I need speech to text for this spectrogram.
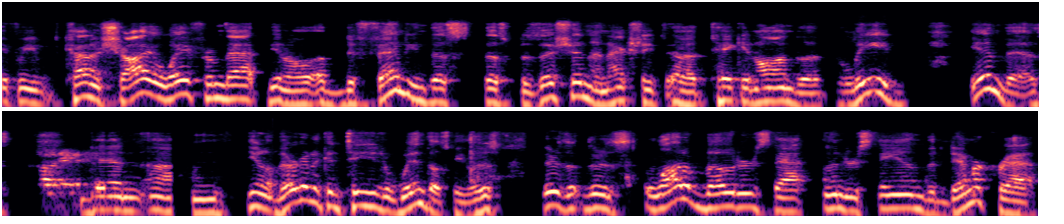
if we kind of shy away from that you know of defending this this position and actually uh, taking on the lead in this then um, you know they're going to continue to win those people there's there's a, there's a lot of voters that understand the democrat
